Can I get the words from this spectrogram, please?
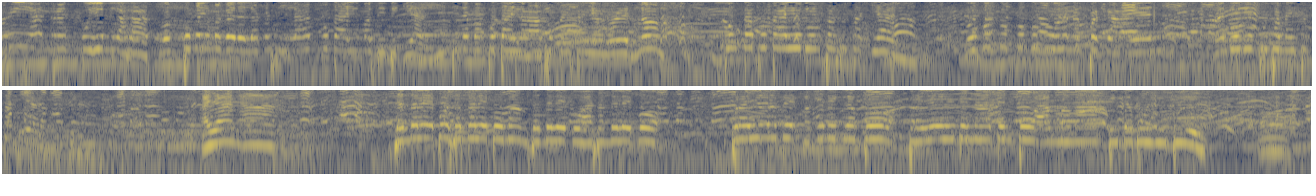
300 po yun lahat. Huwag po kayong mag-alala kasi lahat po tayo mabibigyan. Hindi naman po tayo aabot ng 300, no? Punta po tayo doon sa sasakyan. Kung gusto po kumuha ng pagkain, nandun po sa may sasakyan. Ayan, ah. Sandali po, sandali po ma'am, sandali po ha, sandali po. Priority, makinig lang po. Priority natin po ang mga PWD. Oh.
